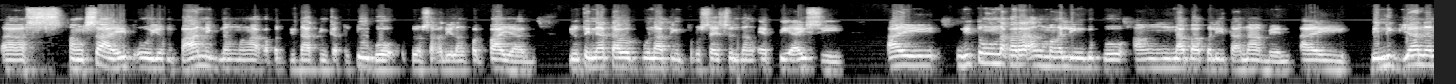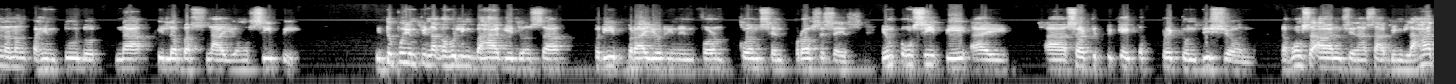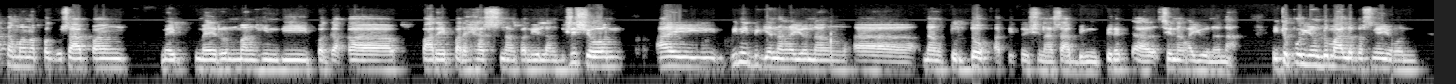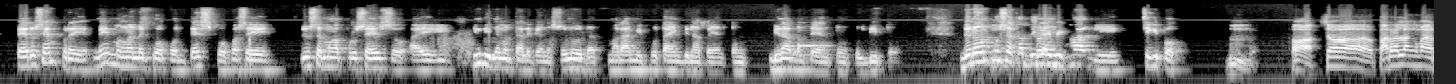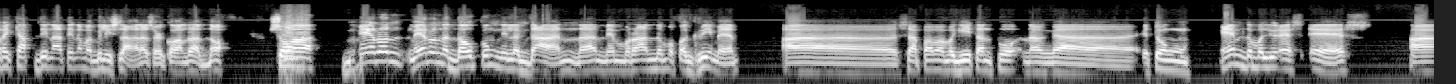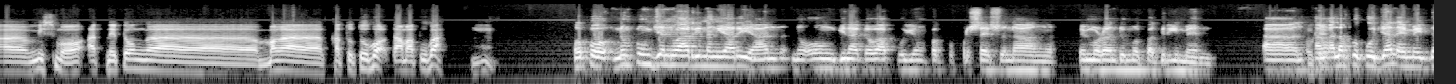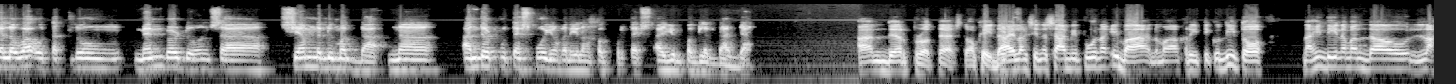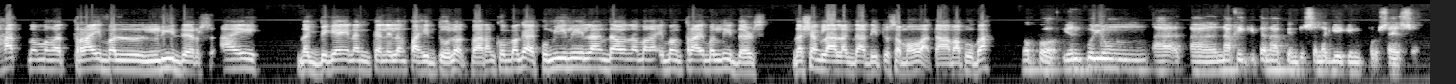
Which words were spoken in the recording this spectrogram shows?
uh, ang side o yung panig ng mga kapatid nating katutubo doon sa kanilang pagpayag, yung tinatawag po nating proseso ng FPIC, ay nitong nakaraang mga linggo po ang nababalita namin ay binigyan na, na ng pahintulot na ilabas na yung CP. Ito po yung pinakahuling bahagi doon sa pre-prior and informed consent processes. Yung pong CP ay uh, Certificate of Precondition na kung saan sinasabing lahat ng mga pag-usapang may mayroon mang hindi pagkakapare-parehas ng kanilang desisyon ay binibigyan na ngayon ng uh, ng tuldok at ito'y sinasabing pinag, uh, sinang-ayunan na. Ito po yung lumalabas ngayon pero siyempre may mga nagko-contest po kasi doon sa mga proseso ay hindi naman talaga nasunod at marami po tayong binabayan tong, binabantayan tungkol dito. Doon naman po sa kabilang so, bahagi, sige po. Hmm. Oh, so para lang ma-recap din natin na mabilis lang, ano, Sir Conrad, no? So yeah. meron meron na daw pong nilagdaan na memorandum of agreement uh, sa pamamagitan po ng uh, itong MWSS uh, ah, mismo at nitong uh, mga katutubo. Tama po ba? Hmm. Opo, noong pong January nangyari yan, noong ginagawa po yung pagpuproseso ng Memorandum of Agreement. Uh, okay. Ang alam ko po dyan ay may dalawa o tatlong member doon sa siyam na lumagda na under protest po yung kanilang pagprotest, ay yung paglagda dyan under protest. Okay, dahil lang sinasabi po ng iba, ng mga kritiko dito, na hindi naman daw lahat ng mga tribal leaders ay nagbigay ng kanilang pahintulot. Parang kumbaga, pumili lang daw ng mga ibang tribal leaders na siyang lalagda dito sa MOA. Tama po ba? Opo, yun po yung uh, uh, nakikita natin doon sa nagiging proseso.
